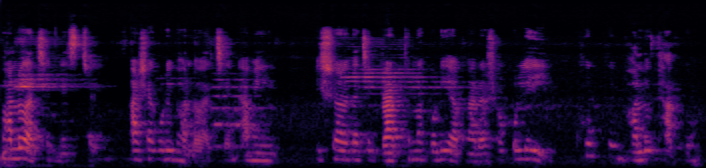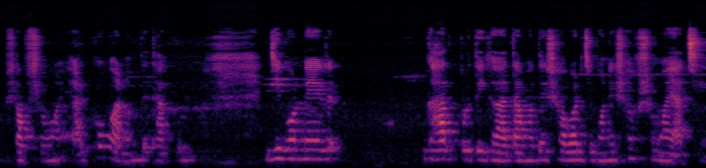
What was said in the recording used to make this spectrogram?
ভালো আছেন নিশ্চয়ই। আশা করি ভালো আছেন। আমি ঈশ্বরের কাছে প্রার্থনা করি আপনারা সকলেই খুব খুব ভালো থাকুন সব সময় আর খুব আনন্দে থাকুন। জীবনের ঘাত প্রতিঘাত আমাদের সবার জীবনে সব সময় আছে।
